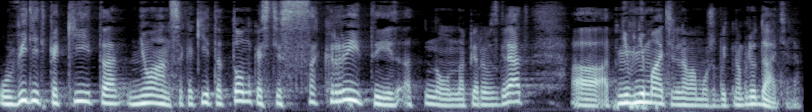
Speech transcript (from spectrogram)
увидеть какие-то нюансы, какие-то тонкости, сокрытые, от, ну, на первый взгляд, а, от невнимательного, может быть, наблюдателя.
